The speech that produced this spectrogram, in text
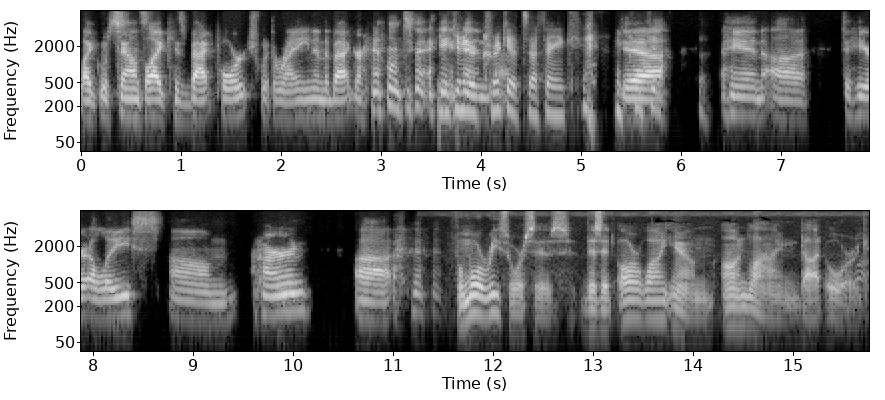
like what sounds like his back porch with rain in the background. you can hear uh, crickets, I think. yeah. and uh, to hear Elise um, Hearn. Uh, For more resources, visit rymonline.org.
